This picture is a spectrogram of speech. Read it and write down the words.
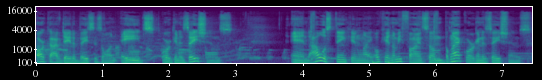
archive databases on AIDS organizations. And I was thinking, like, okay, let me find some black organizations.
